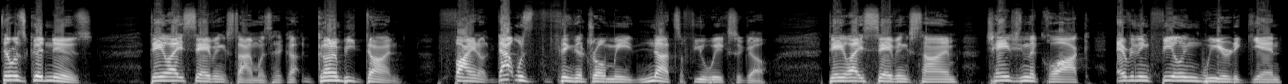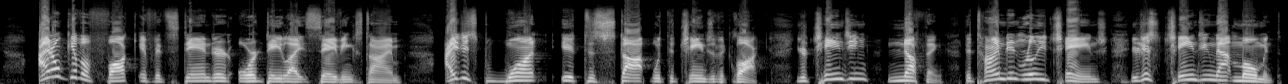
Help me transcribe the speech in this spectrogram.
there was good news. Daylight savings time was gonna be done. Finally. That was the thing that drove me nuts a few weeks ago daylight savings time changing the clock, everything feeling weird again. I don't give a fuck if it's standard or daylight savings time. I just want it to stop with the change of the clock. You're changing nothing. The time didn't really change. You're just changing that moment.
